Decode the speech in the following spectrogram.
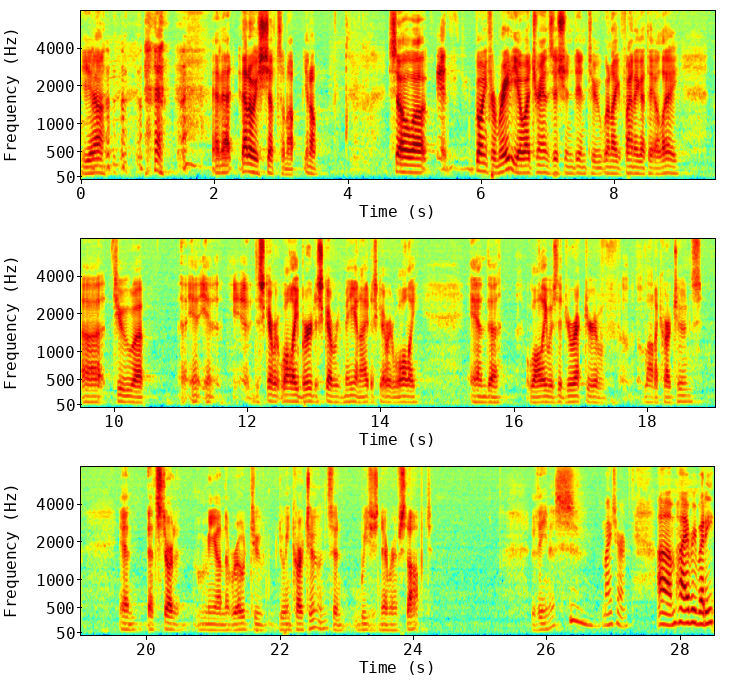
yeah, and that that always shuts them up, you know. So uh, it, going from radio, I transitioned into when I finally got to LA uh, to uh, in, in, discovered Wally Burr discovered me, and I discovered Wally, and uh, Wally was the director of a lot of cartoons, and that started me on the road to doing cartoons, and we just never have stopped. Venus. My turn. Um, hi, everybody.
